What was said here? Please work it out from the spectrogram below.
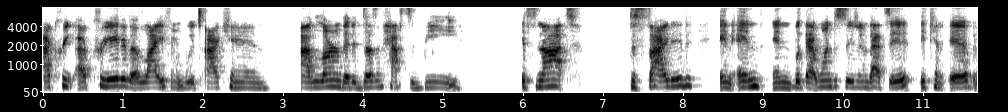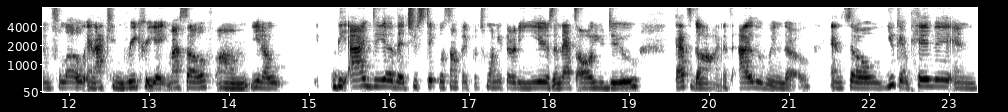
I cre- I've created a life in which I can, I've learned that it doesn't have to be, it's not decided and end and with that one decision that's it it can ebb and flow and i can recreate myself um you know the idea that you stick with something for 20, 30 years and that's all you do, that's gone. It's out of the window. And so you can pivot and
